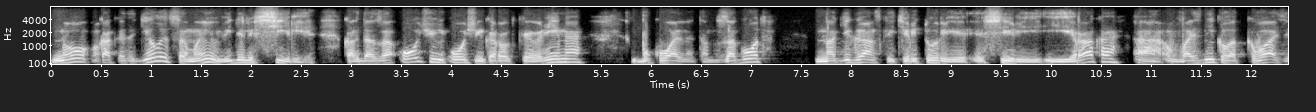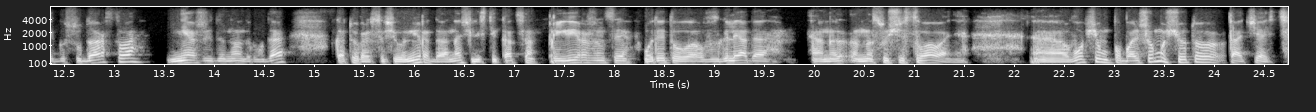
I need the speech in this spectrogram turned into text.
Но как это делается, мы видели в Сирии, когда за очень-очень короткое время, буквально там за год, на гигантской территории э, Сирии и Ирака а, возникло квази-государство, неожиданно вдруг, да, в которое со всего мира да, начали стекаться приверженцы вот этого взгляда Э, на, на существование. Э, в общем, по большому счету, та часть,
